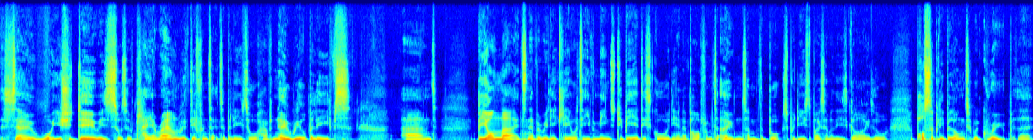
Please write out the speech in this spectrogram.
So, what you should do is sort of play around with different sets of beliefs or have no real beliefs and Beyond that, it's never really clear what it even means to be a Discordian, apart from to own some of the books produced by some of these guys, or possibly belong to a group that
